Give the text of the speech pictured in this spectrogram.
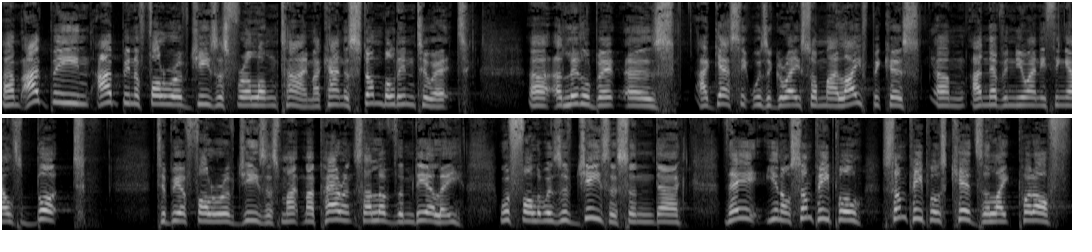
Um, I've, been, I've been a follower of Jesus for a long time. I kind of stumbled into it uh, a little bit as I guess it was a grace on my life because um, I never knew anything else but to be a follower of Jesus. My, my parents, I love them dearly, were followers of Jesus. And uh, they, you know, some people, some people's kids are like put off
